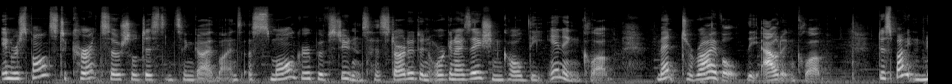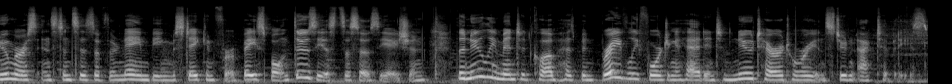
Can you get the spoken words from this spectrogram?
In response to current social distancing guidelines, a small group of students has started an organization called the Inning Club, meant to rival the Outing Club. Despite numerous instances of their name being mistaken for a baseball enthusiasts association, the newly minted club has been bravely forging ahead into new territory and student activities.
